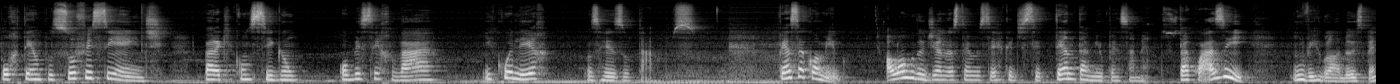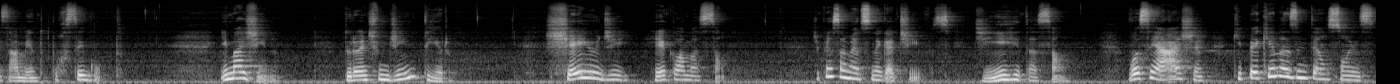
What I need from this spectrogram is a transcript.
por tempo suficiente para que consigam observar e colher os resultados. Pensa comigo, ao longo do dia nós temos cerca de 70 mil pensamentos, dá quase 1,2 pensamento por segundo. Imagina, durante um dia inteiro, cheio de reclamação, de pensamentos negativos, de irritação, você acha que pequenas intenções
